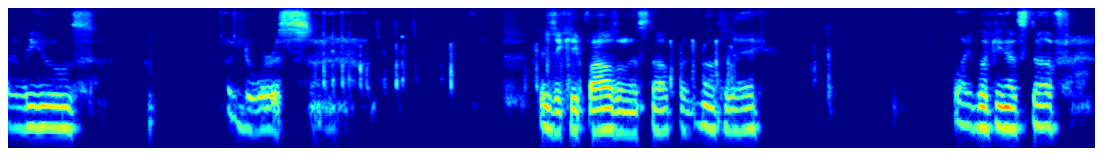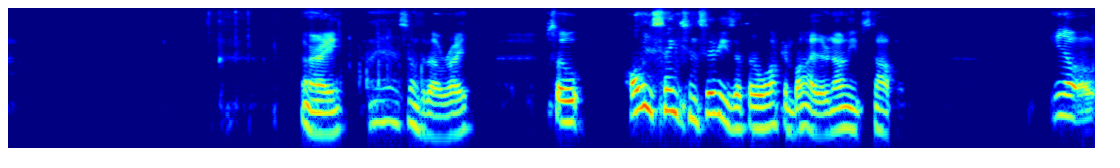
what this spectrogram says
Illegals, Honduras. Usually keep files on this stuff, but not today. Like looking at stuff. All right, yeah, sounds about right. So all these sanctioned cities that they're walking by, they're not even stopping. You know,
